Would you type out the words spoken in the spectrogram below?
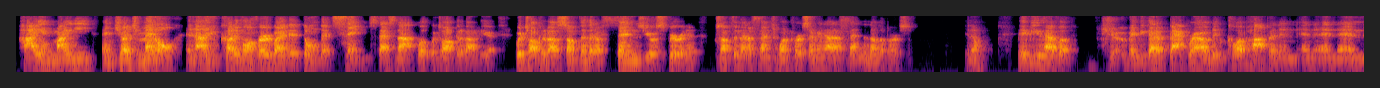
high and mighty, and judgmental, and now you're cutting off everybody that don't that sins. That's not what we're talking about here. We're talking about something that offends your spirit. And something that offends one person may not offend another person. You know, maybe you have a maybe got a background in club hopping and and and and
